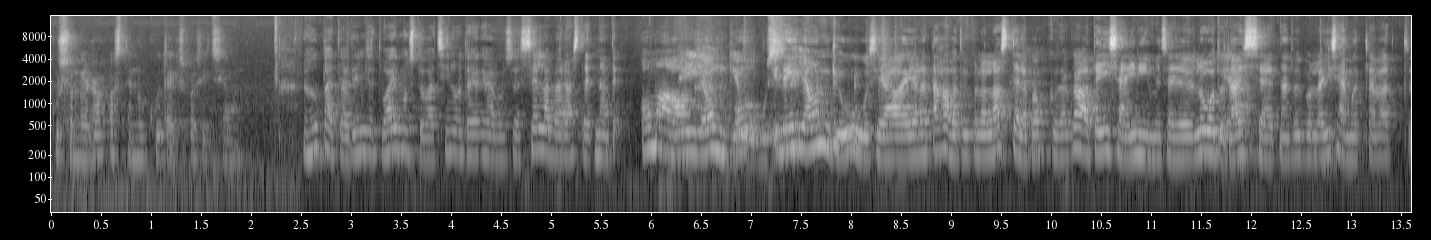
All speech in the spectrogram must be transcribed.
kus on meil rahvaste nukkude ekspositsioon no õpetajad ilmselt vaimustuvad sinu tegevusest sellepärast, et nad oma. Neile ongi uus. Neile ongi uus ja, ja nad tahavad võib-olla lastele pakkuda ka teise inimese loodud ja. asja, et nad võib-olla ise mõtlevad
